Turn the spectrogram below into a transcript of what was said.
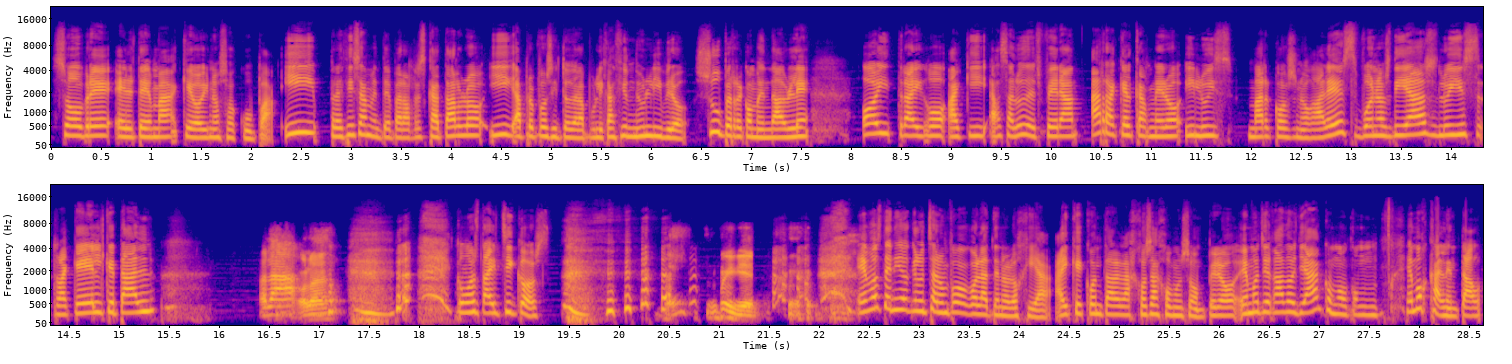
sobre el tema que hoy nos ocupa. Y precisamente para rescatarlo y a propósito de la publicación de un libro súper recomendable, Hoy traigo aquí a Salud Esfera a Raquel Carnero y Luis Marcos Nogales. Buenos días, Luis, Raquel, ¿qué tal? Hola. Hola. ¿Cómo estáis, chicos? Muy bien. hemos tenido que luchar un poco con la tecnología. Hay que contar las cosas como son, pero hemos llegado ya como, como hemos calentado.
